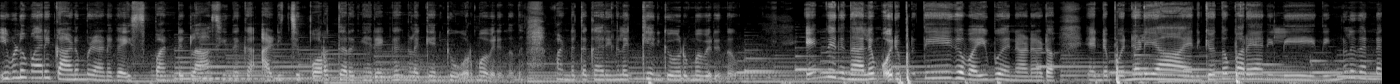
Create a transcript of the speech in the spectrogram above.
ഇവളുമാരെ കാണുമ്പോഴാണ് ഗൈസ് പണ്ട് ക്ലാസ്സിൽ നിന്നൊക്കെ അടിച്ച് പുറത്തിറങ്ങിയ രംഗങ്ങളൊക്കെ എനിക്ക് ഓർമ്മ വരുന്നത്. പണ്ടത്തെ കാര്യങ്ങളൊക്കെ എനിക്ക് ഓർമ്മ വരുന്നു. എന്നിരുന്നാലും ഒരു പ്രത്യേക വൈബ് തന്നെയാണ് കേട്ടോ. എന്റെ പൊന്നളിയാ എനിക്കൊന്നും പറയാനില്ലേ? നിങ്ങൾ തന്നെ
